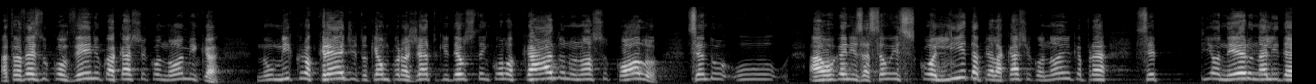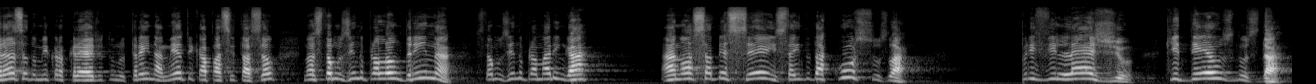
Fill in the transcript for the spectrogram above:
através do convênio com a Caixa Econômica, no microcrédito, que é um projeto que Deus tem colocado no nosso colo, sendo o, a organização escolhida pela Caixa Econômica para ser pioneiro na liderança do microcrédito, no treinamento e capacitação. Nós estamos indo para Londrina, estamos indo para Maringá. A nossa ABC está indo dar cursos lá. Privilégio que Deus nos dá.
